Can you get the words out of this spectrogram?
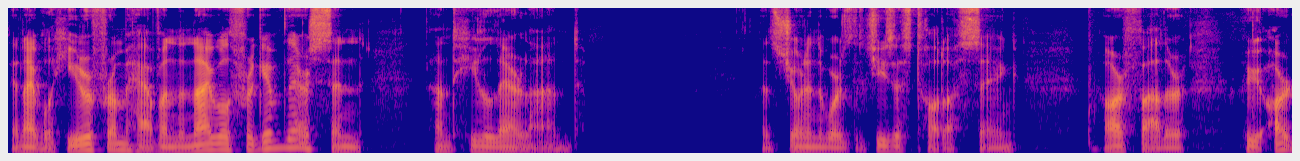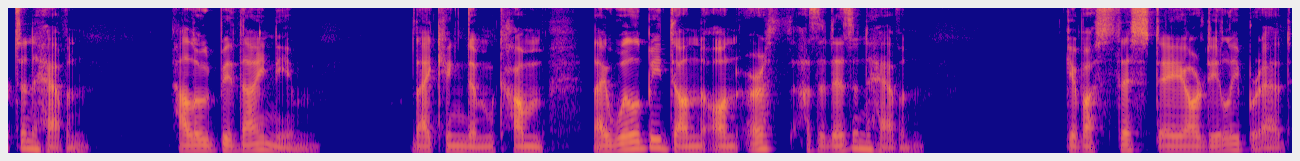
then I will hear from heaven and I will forgive their sin and heal their land. Let's join in the words that Jesus taught us, saying, Our Father, who art in heaven, hallowed be thy name. Thy kingdom come, thy will be done on earth as it is in heaven. Give us this day our daily bread,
